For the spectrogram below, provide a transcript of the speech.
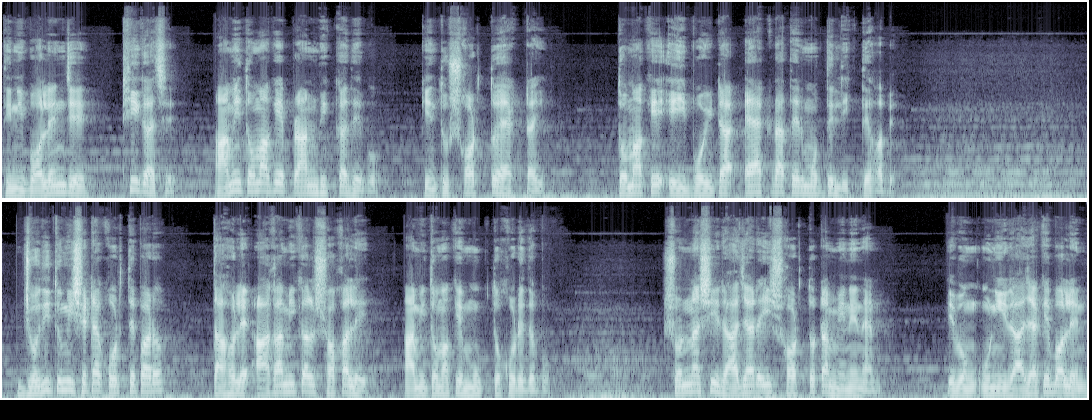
তিনি বলেন যে, ঠিক আছে, আমি তোমাকে প্রাণ ভিক্ষা দেব, কিন্তু শর্ত একটাই, তোমাকে এই বইটা এক রাতের মধ্যে লিখতে হবে। যদি তুমি সেটা করতে পারো, তাহলে আগামীকাল সকালে আমি তোমাকে মুক্ত করে দেব। সন্ন্যাসী রাজার এই শর্তটা মেনে নেন এবং উনি রাজাকে বলেন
